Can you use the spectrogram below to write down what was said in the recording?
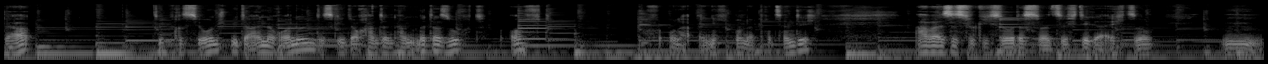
Ja. Depression spielt da eine Rolle. Das geht auch Hand in Hand mit der Sucht. Oft oder eigentlich hundertprozentig. Aber es ist wirklich so, dass du als Süchtiger echt so, mh, hm,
